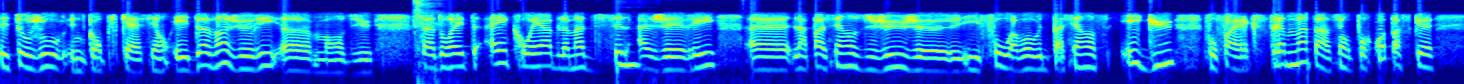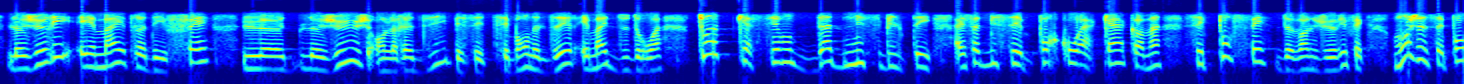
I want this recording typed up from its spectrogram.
c'est toujours une complication. Et devant le jury, euh, mon Dieu, ça doit être incroyablement difficile mm. à gérer. Euh, la patience du juge, euh, il faut avoir une patience aiguë. Faut faire extrêmement attention. Pourquoi? Parce que le jury est maître des faits. Le, le juge, on l'aurait dit, mais c'est bon de le dire, est maître du droit. Toute question d'admissibilité. Est-ce admissible? Pourquoi? Quand? Comment? C'est pas fait devant le jury. Fait que moi, je ne sais pas.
